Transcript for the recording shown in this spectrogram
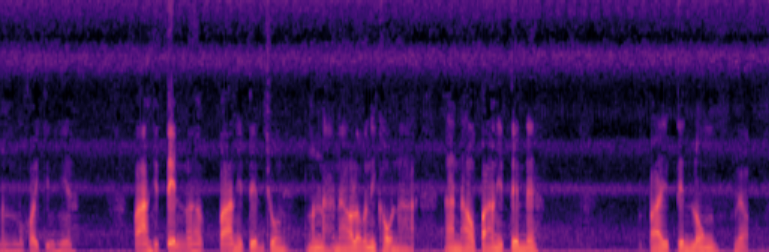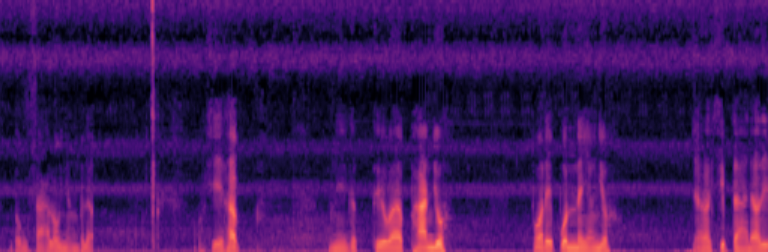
มันไม่ค่อยกินเฮียปลานสิเต้นนะครับปลานสิเต้นช่วงนี้มันหนาหนาวแล้ววันนี้เขาหนาหนาหนาวปลานสิเต้นเด้ป ไปเต็นลงแล้วลงสาลงยังไปแล้ว โอเคครับวันนี้ก็ถือว่าผ่านอยู่พ่อได้ปนในยังอยู่เดี๋ยวคลิปด่าเดี๋ยวสิ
